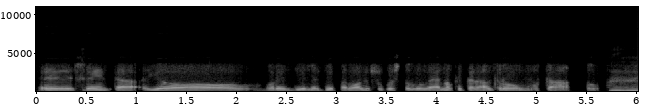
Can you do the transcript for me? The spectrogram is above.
Eh, senta, io vorrei dire due parole su questo governo che peraltro ho votato. Mm-hmm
